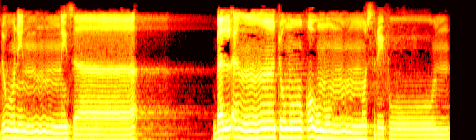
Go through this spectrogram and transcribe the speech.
دون النساء. بل أنتم قوم مسرفون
